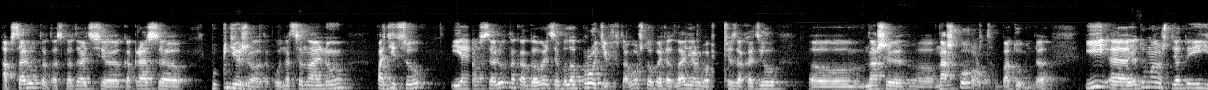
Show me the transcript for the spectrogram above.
абсолютно, так сказать, э, как раз э, выдержала такую национальную позицию и абсолютно, как говорится, была против того, чтобы этот лайнер вообще заходил в, наши, в наш порт Батуми, да. И э, я думаю, что и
